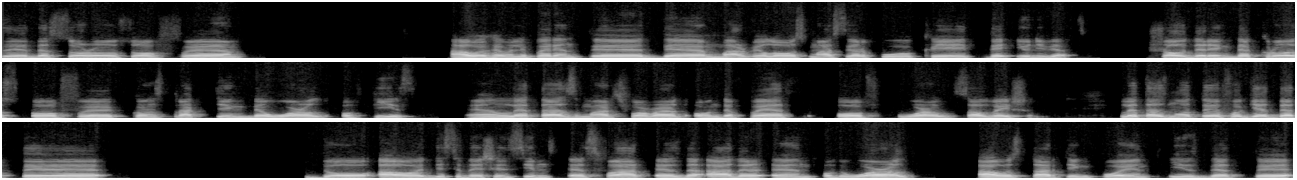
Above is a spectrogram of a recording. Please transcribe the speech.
uh, the sorrows of uh, our heavenly parent, uh, the marvelous master who created the universe, shouldering the cross of constructing the world of peace. And let us march forward on the path of world salvation. Let us not forget that though our destination seems as far as the other end of the world, our starting point is that the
